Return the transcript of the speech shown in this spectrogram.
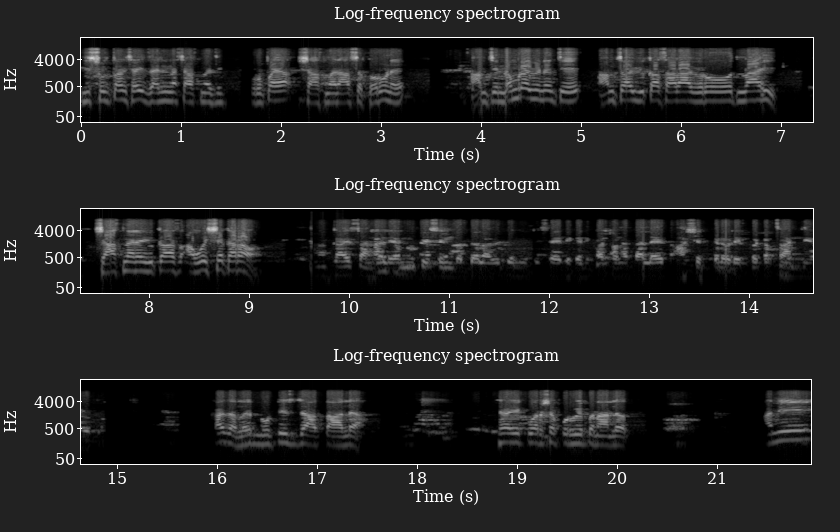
ही सुलतानशाही झाली ना शासनाची? कृपया शासनाने असं करू नये. आमची नम्र विनंती आहे आमचा विकासाला विरोध नाही. शासनाने विकास अवश्य करावा. काय सांगाल या नोटिसीबद्दल अवैध नोटीस या ठिकाणी पाठवण्यात आल्या आहेत. हा शेतकऱ्यावर एक प्रकारचा अन्याय होतो काय झालं? नोटीस ज्या आता आल्या ह्या एक वर्षापूर्वी पण आल्या होत्या. आणि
